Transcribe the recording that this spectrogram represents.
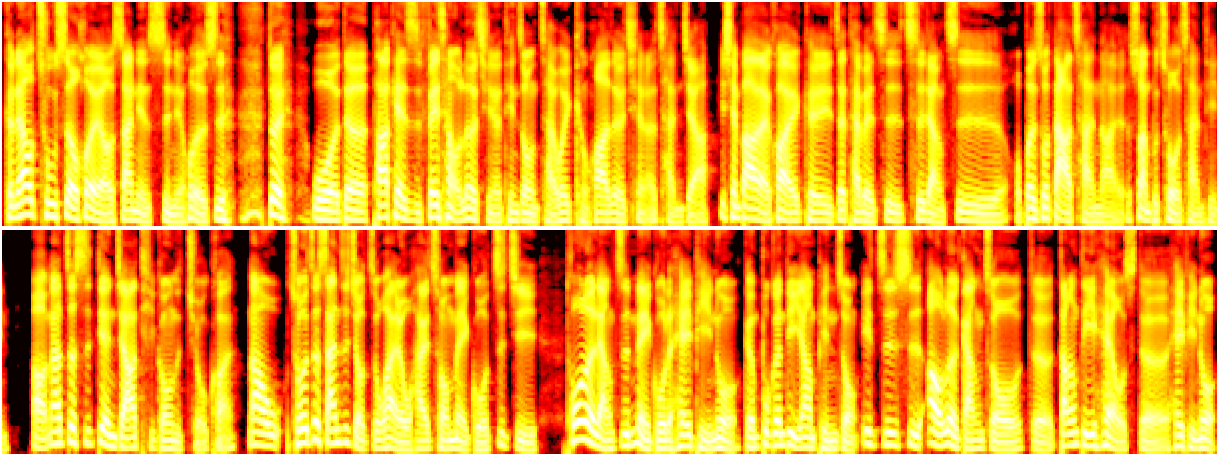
可能要出社会哦，三年四年，或者是 对我的 podcast 非常有热情的听众才会肯花这个钱来参加。一千八百块可以在台北市吃两次，我不能说大餐啊，算不错的餐厅。好，那这是店家提供的酒款。那除了这三支酒之外，我还从美国自己拖了两支美国的黑皮诺，跟布根地一样品种，一支是奥勒冈州的当地 Hills 的黑皮诺。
